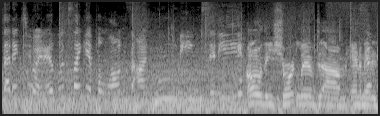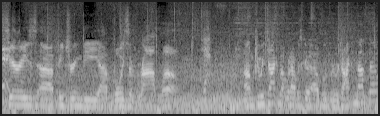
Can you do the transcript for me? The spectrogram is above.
aesthetic to it. It looks like it belongs on Moonbeam City. Oh, the short-lived um, animated series uh, featuring the uh, voice of Rob Lowe. Yes. Um, can we talk about what I was gonna, uh, what we were talking about though?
